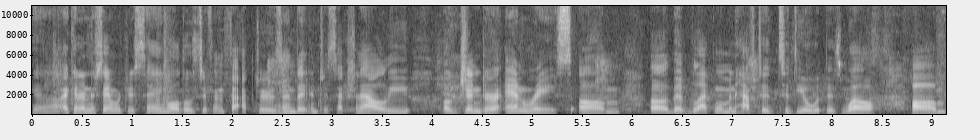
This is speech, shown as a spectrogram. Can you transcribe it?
Yeah, I can understand what you're saying, all those different factors and the intersectionality of gender and race um, uh, that black women have to, to deal with as well. Um,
